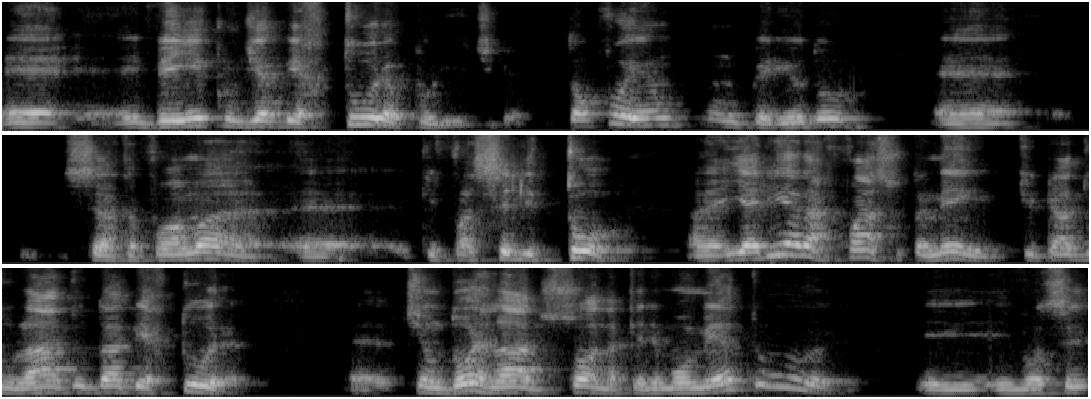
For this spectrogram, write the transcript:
é, veículo de abertura política. Então, foi um, um período, é, de certa forma, é, que facilitou. E ali era fácil também ficar do lado da abertura é, tinham dois lados só naquele momento, e, você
